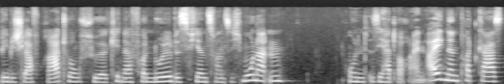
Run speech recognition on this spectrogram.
Babyschlafberatung für Kinder von 0 bis 24 Monaten. Und sie hat auch einen eigenen Podcast,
